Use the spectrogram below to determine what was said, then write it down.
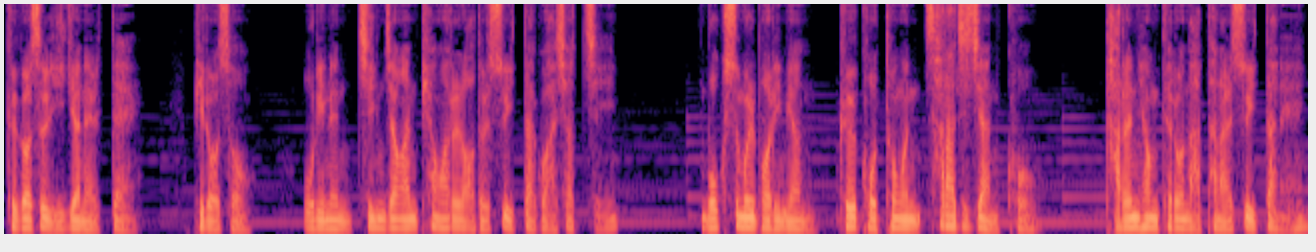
그것을 이겨낼 때 비로소 우리는 진정한 평화를 얻을 수 있다고 하셨지. 목숨을 버리면 그 고통은 사라지지 않고 다른 형태로 나타날 수 있다네.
